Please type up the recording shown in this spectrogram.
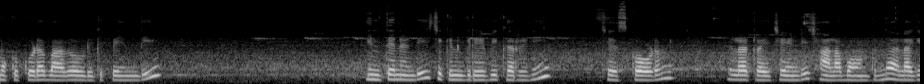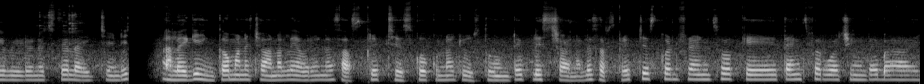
ముక్క కూడా బాగా ఉడికిపోయింది. ఇంతేనండి చికెన్ గ్రేవీ కర్రీని చేసుకోవడం. ఇలా ట్రై చేయండి చాలా బాగుంటుంది. అలాగే వీడియో నచ్చితే లైక్ చేయండి. అలాగే ఇంకా మన ఛానల్ని ఎవరైనా సబ్స్క్రైబ్ చేసుకోకుండా చూస్తూ ఉంటే ప్లీజ్ ఛానల్ని సబ్స్క్రైబ్ చేసుకోండి friends. Okay thanks for watching. Bye bye.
